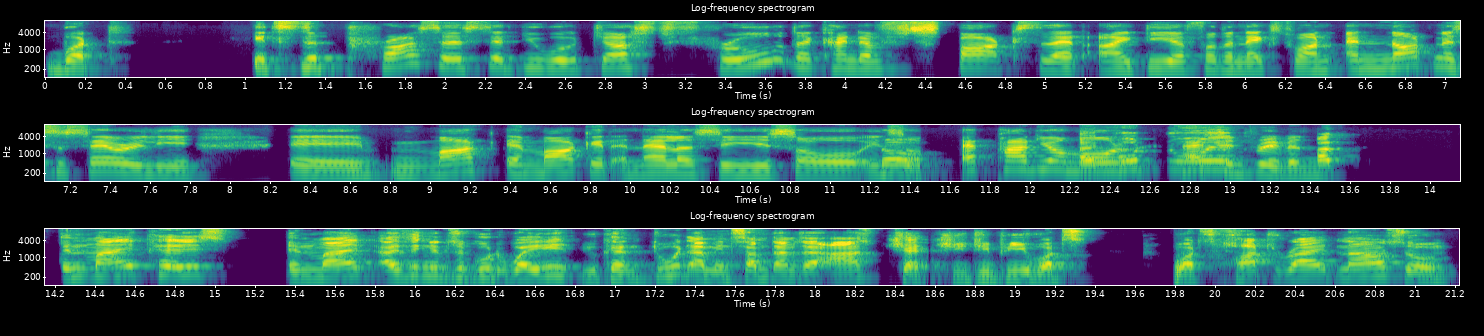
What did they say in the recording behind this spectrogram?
what it's the process that you were just through that kind of sparks that idea for the next one and not necessarily a mark a market analysis or no, so that part you're more passion driven but in my case in my i think it's a good way you can do it. I mean sometimes i ask chat gtp what's what's hot right now so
